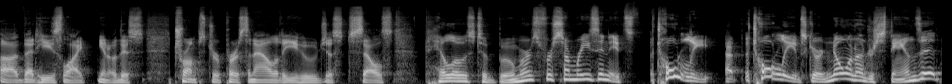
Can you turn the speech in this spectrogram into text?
uh, that he's like, you know, this Trumpster personality who just sells pillows to boomers for some reason. It's totally, uh, totally obscure. No one understands it,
